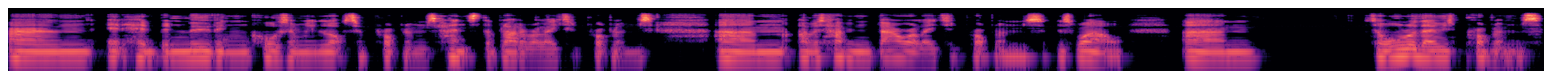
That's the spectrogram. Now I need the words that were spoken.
and it had been moving and causing me lots of problems, hence the bladder related problems. Um, I was having bowel related problems as well. Um, so all of those problems.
